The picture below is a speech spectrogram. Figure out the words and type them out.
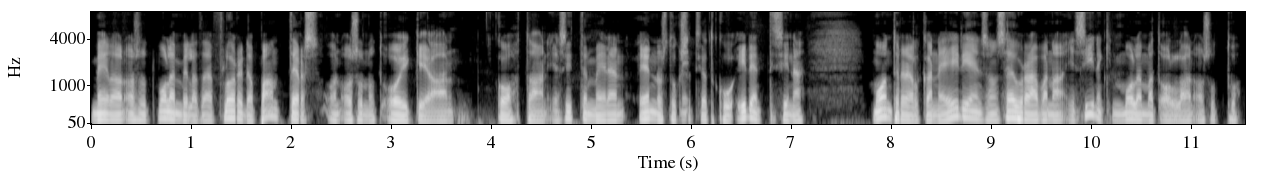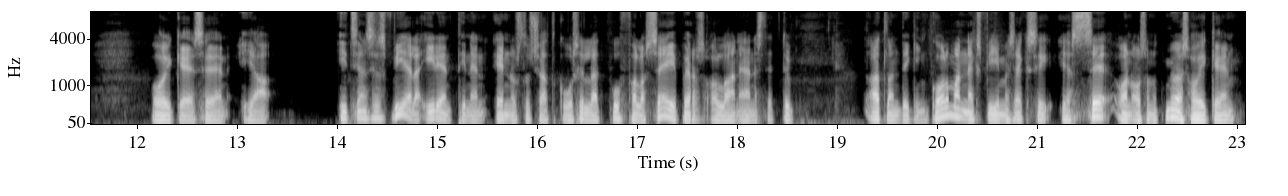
meillä on osunut molemmilla, tai Florida Panthers on osunut oikeaan kohtaan, ja sitten meidän ennustukset jatkuu identtisinä. Montreal Canadiens on seuraavana, ja siinäkin molemmat ollaan osuttu oikeeseen, ja itse asiassa vielä identtinen ennustus jatkuu sillä, että Buffalo Sabres ollaan äänestetty Atlantikin kolmanneksi viimeiseksi, ja se on osunut myös oikein.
